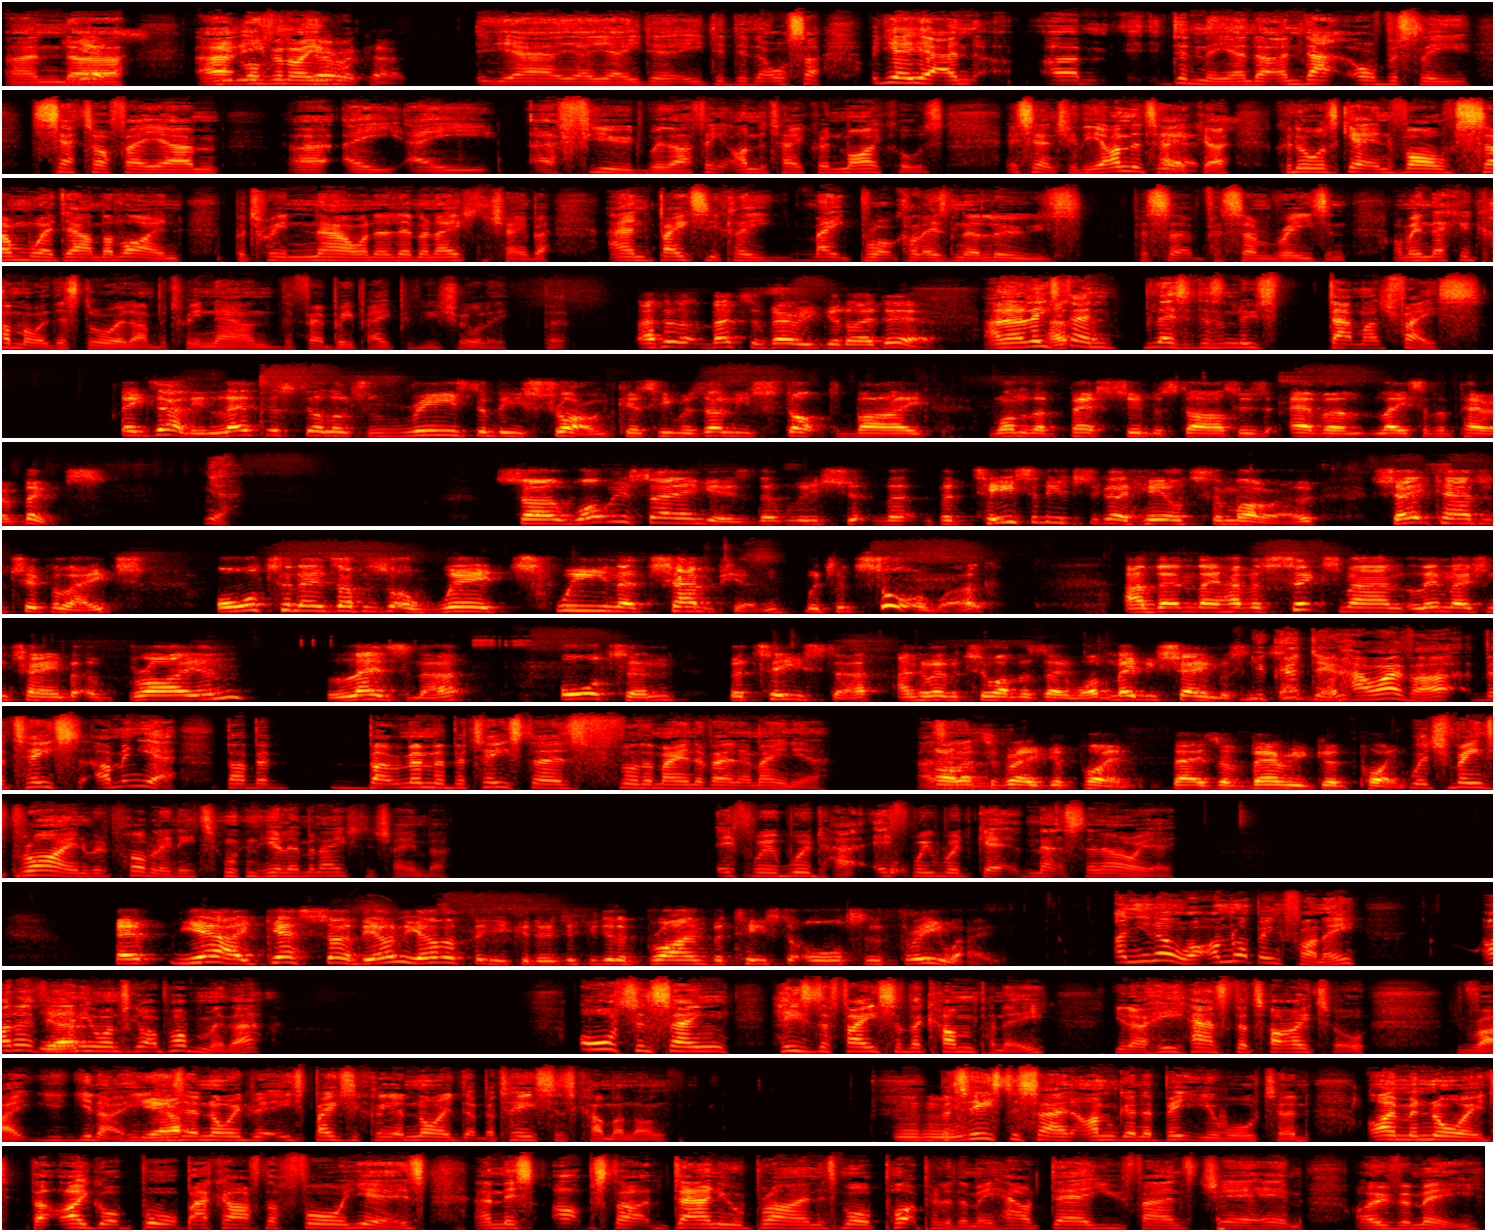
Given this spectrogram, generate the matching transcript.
And uh, yes, uh, even though he. Yeah, yeah, yeah, he did, he did, it also, yeah, yeah, and um, didn't he? And uh, and that obviously set off a um uh, a, a a feud with I think Undertaker and Michaels. Essentially, the Undertaker Yes. could always get involved somewhere down the line between now and elimination chamber, and basically make Brock Lesnar lose for some, for some reason. I mean, they can come up with a storyline between now and the February pay per view, surely. But I think that's a very good idea. and at least Uh, then Lesnar doesn't lose that much face. Exactly. Lesnar still looks reasonably strong because he was only stopped by one of the best superstars who's ever laced up a pair of boots. Yeah. So what we're saying is that we should that Batista needs to go heel tomorrow, shake hands with Triple H. Orton ends up as sort of weird tweener champion, which would sort of work. And then they have a six-man elimination chamber of Bryan, Lesnar, Orton, Batista, and whoever two others they want. Maybe Sheamus. and You could do, however, Batista. I mean, yeah, but but but remember, Batista is for the main event at Mania. Oh, in- that's a very good point. That is a very good point. which means Bryan would probably need to win the elimination chamber. If we would ha- if we would get in that scenario. Uh, yeah, I guess so. The only other thing you could do is if you did a Bryan Batista Orton three way. And you know what? I'm not being funny. I don't think Yeah. anyone's got a problem with that. Orton saying he's the face of the company. You know, he has the title, right? You, you know, he, Yeah. he's annoyed. He's basically annoyed that Batista's come along. Mm-hmm. Batista saying, "I'm going to beat you, Orton. I'm annoyed that I got bought back after four years, and this upstart Daniel Bryan is more popular than me. How dare you fans cheer him over me?"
